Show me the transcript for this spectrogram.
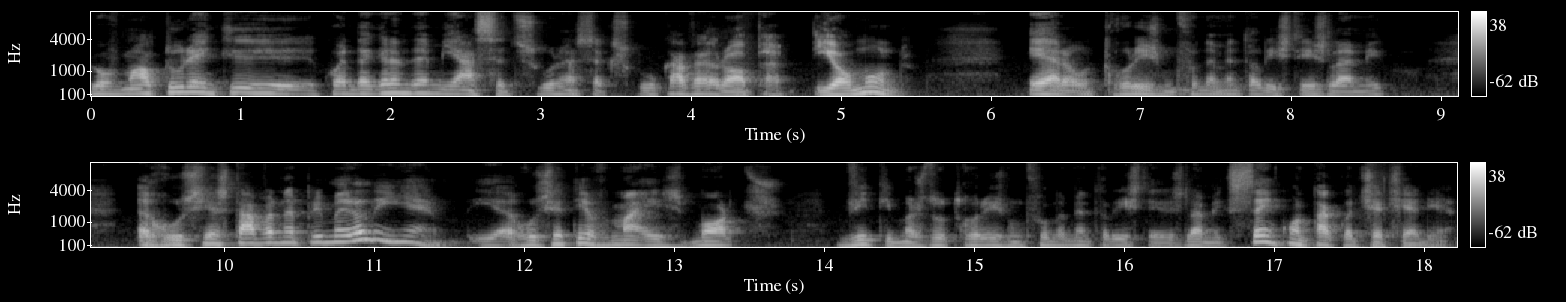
houve uma altura em que, quando a grande ameaça de segurança que se colocava à Europa e ao mundo era o terrorismo fundamentalista islâmico, a Rússia estava na primeira linha. E a Rússia teve mais mortos vítimas do terrorismo fundamentalista islâmico, sem contar com a Chechênia.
